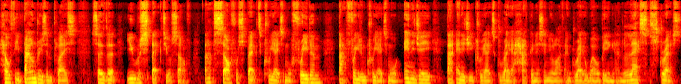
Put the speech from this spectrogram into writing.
healthy boundaries in place so that you respect yourself. That self respect creates more freedom. That freedom creates more energy. That energy creates greater happiness in your life and greater well being and less stress.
